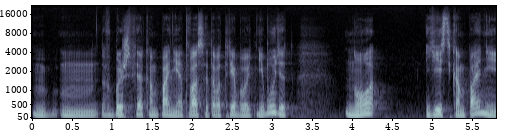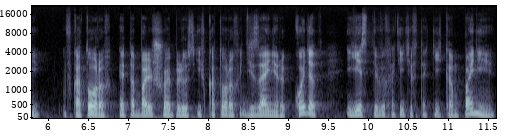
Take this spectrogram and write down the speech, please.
в большинстве компаний от вас этого требовать не будет, но есть компании, в которых это большой плюс и в которых дизайнеры кодят, если вы хотите в такие компании,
